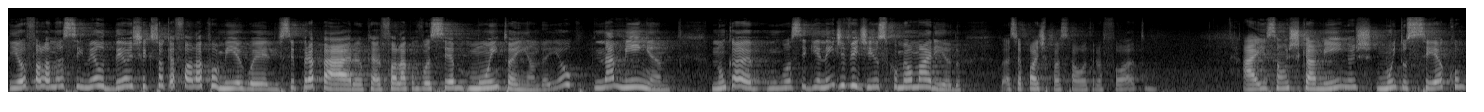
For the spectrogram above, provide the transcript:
E eu falando assim, meu Deus, o que o Senhor quer falar comigo? Ele, se prepara, eu quero falar com você muito ainda. E eu, na minha, nunca conseguia nem dividir isso com meu marido. Você pode passar outra foto? Aí são os caminhos, muito seco.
